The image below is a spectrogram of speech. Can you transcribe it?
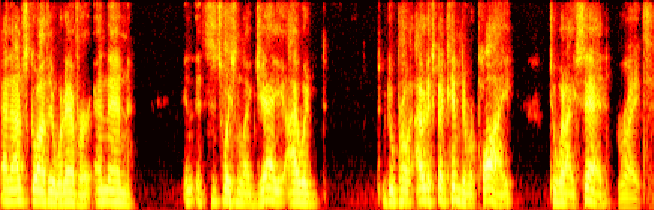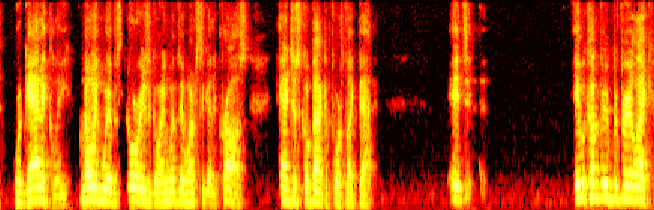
and I'll just go out there, whatever. And then in, a situation like Jay, I would do. Pro, I would expect him to reply to what I said right. organically, knowing where the stories are going, what they want us to get across, and just go back and forth like that. It it would come very, very like,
